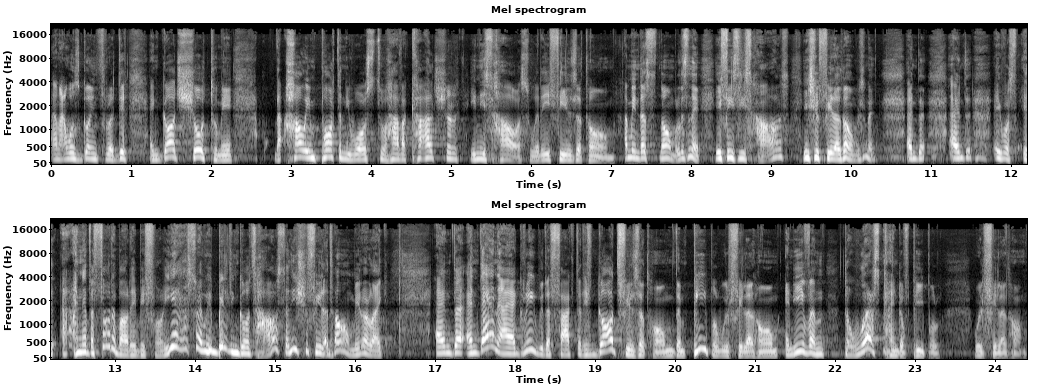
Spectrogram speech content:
and I was going through a dip, and God showed to me how important it was to have a culture in his house where he feels at home. I mean, that's normal, isn't it? If it's his house, he should feel at home, isn't it? And, and it was, I never thought about it before. Yeah, that's right, we're building God's house, and he should feel at home, you know, like. And, uh, and then I agree with the fact that if God feels at home, then people will feel at home, and even the worst kind of people will feel at home.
